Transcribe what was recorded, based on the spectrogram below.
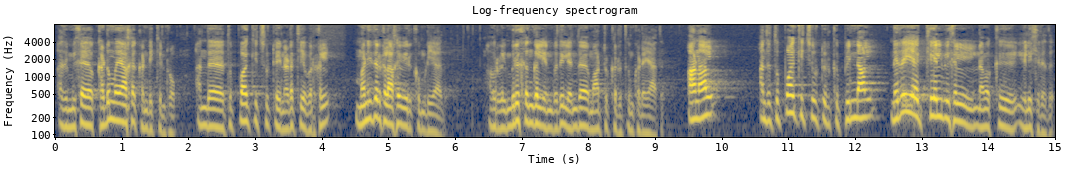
அது மிக கடுமையாக கண்டிக்கின்றோம். அந்த துப்பாக்கி சூட்டை நடத்தியவர்கள் மனிதர்களாகவே இருக்க முடியாது. அவர்கள் மிருகங்கள் என்பதில் எந்த மாற்று கருத்தும் கிடையாது. ஆனால் அந்த துப்பாக்கிச் சூட்டிற்கு பின்னால் நிறைய கேள்விகள் நமக்கு எழுகிறது.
